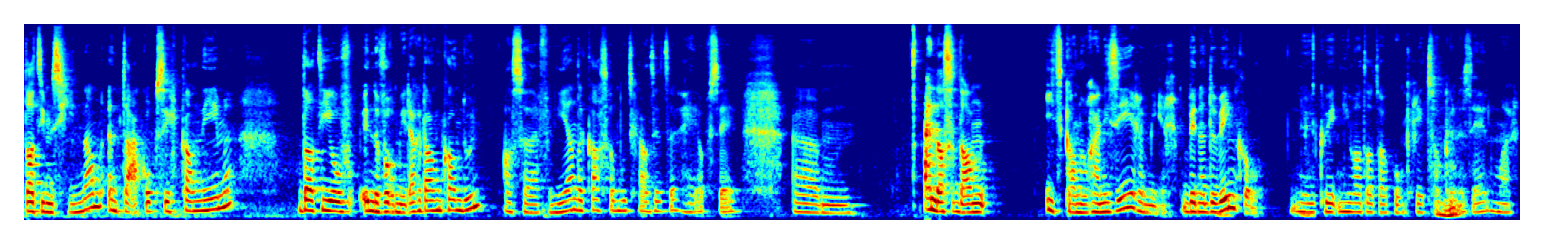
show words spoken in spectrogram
Dat hij misschien dan een taak op zich kan nemen. Dat hij in de voormiddag dan kan doen. Als ze even niet aan de kassa moet gaan zitten, hij of zij. Ehm, en dat ze dan iets kan organiseren meer binnen de winkel. Nu, ik weet niet wat dat dan concreet zou kunnen zijn, maar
